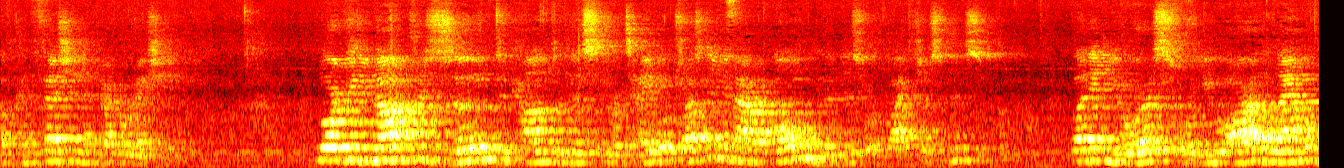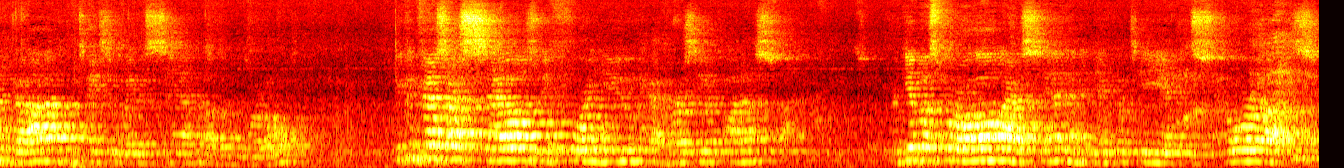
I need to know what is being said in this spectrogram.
of confession and preparation. Lord, we do not presume to come to this your table, trusting in our own goodness or righteousness, but in yours, for you are the Lamb of God who takes away the sin of the world. We confess ourselves before you. Have mercy upon us. Forgive us for all our sin and iniquity, and restore us.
